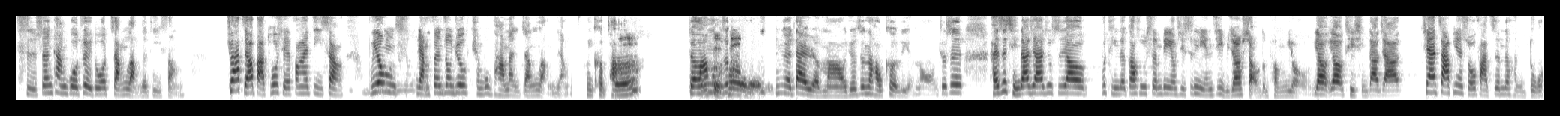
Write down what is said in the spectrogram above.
此生看过最多蟑螂的地方，就他只要把拖鞋放在地上，不用两分钟就全部爬满蟑螂，这样很可怕。嗯对啊，他们不是虐待人吗？我觉得真的好可怜哦。就是还是请大家就是要不停的告诉身边，尤其是年纪比较小的朋友，要要提醒大家，现在诈骗手法真的很多。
